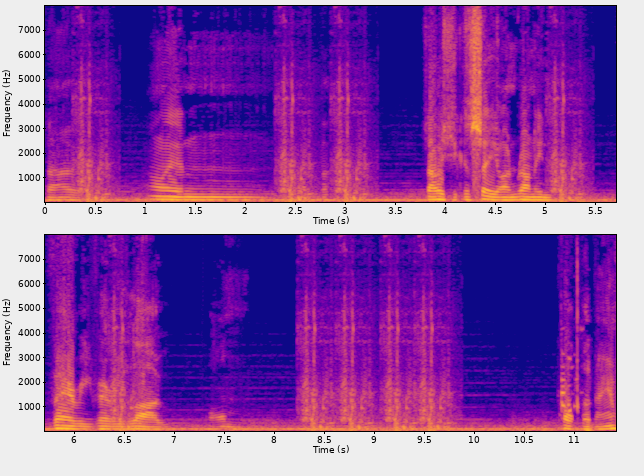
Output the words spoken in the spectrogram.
So, I'm... So as you can see, I'm running very, very low on copper now.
